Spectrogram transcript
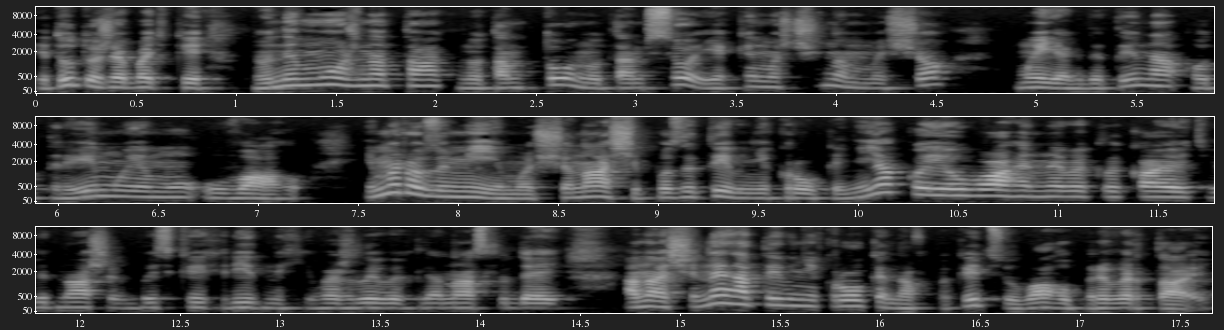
І тут уже батьки: ну не можна так, ну там то, ну там сьо. Якимось чином ми що? Ми, як дитина, отримуємо увагу. І ми розуміємо, що наші позитивні кроки ніякої уваги не викликають від наших близьких, рідних і важливих для нас людей, а наші негативні кроки навпаки цю увагу привертають.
